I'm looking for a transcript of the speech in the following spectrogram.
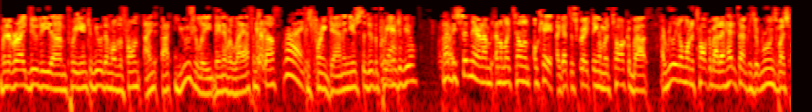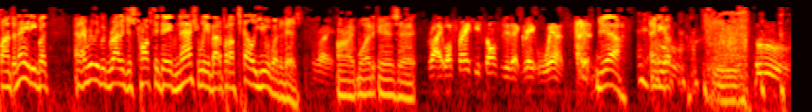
Whenever I do the um, pre-interview with them over the phone, I, I usually they never laugh and stuff. Right. Because Frank Gannon used to do the pre-interview. And I'd be sitting there and I'm, and I'm like telling them, okay, I got this great thing I'm going to talk about. I really don't want to talk about it ahead of time because it ruins my spontaneity, but, and I really would rather just talk to Dave naturally about it, but I'll tell you what it is. Right. All right, what is it? Right. Well, Frank used to also do that great wince. Yeah. And you go, Ooh.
